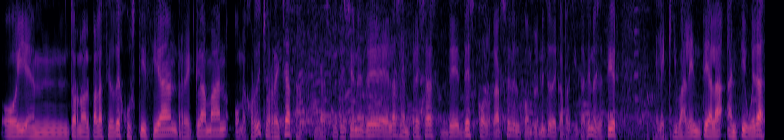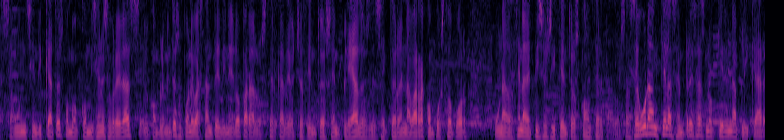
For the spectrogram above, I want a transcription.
hoy en torno al Palacio de Justicia reclaman, o mejor dicho, rechazan las pretensiones de las empresas de descolgarse del complemento de capacitación, es decir, el equivalente a la antigüedad. Según sindicatos como comisiones obreras, el complemento supone bastante dinero para los cerca de 800 empleados del sector en Navarra, compuesto por una docena de pisos y centros concertados. Aseguran que las empresas no quieren aplicar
